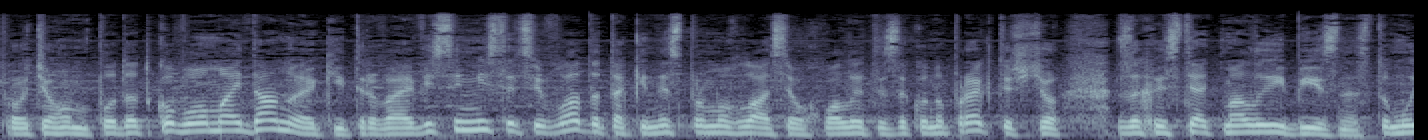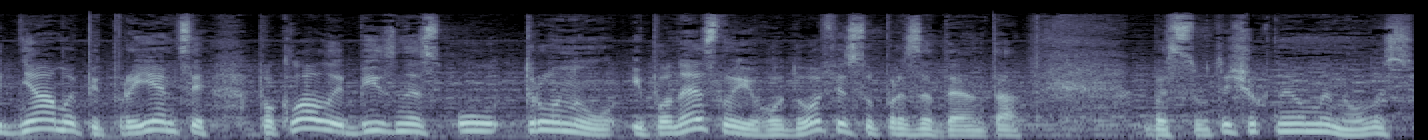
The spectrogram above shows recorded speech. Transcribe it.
Протягом податкового майдану, який триває 8 місяців, влада так і не спромоглася ухвалити законопроекти, що захистять малий бізнес. Тому днями підприємці поклали бізнес у труну і понесли його до офісу президента. Без сутичок не оминулося.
